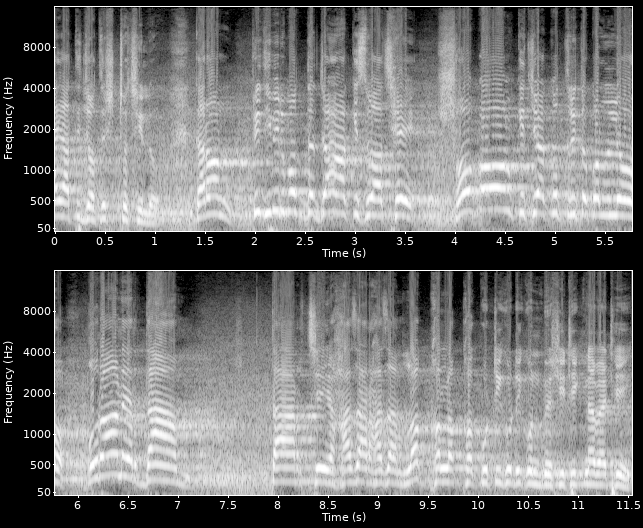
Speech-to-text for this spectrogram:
আয়াতই যথেষ্ট ছিল। কারণ পৃথিবীর মধ্যে যা কিছু আছে, সকল কিছু একত্রিত করলেও কোরআনের দাম তার চেয়ে হাজার হাজার লক্ষ লক্ষ কোটি কোটি গুণ বেশি, ঠিক না ব্যা ঠিক?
